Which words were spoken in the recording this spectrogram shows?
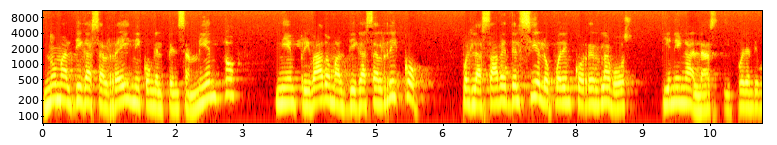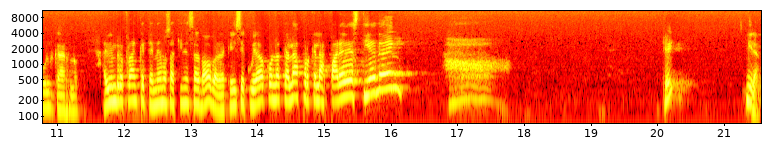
no maldigas al rey ni con el pensamiento, ni en privado maldigas al rico, pues las aves del cielo pueden correr la voz, tienen alas y pueden divulgarlo. Hay un refrán que tenemos aquí en El Salvador, ¿verdad? Que dice, cuidado con la calas porque las paredes tienen... ¿Qué? Mira,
